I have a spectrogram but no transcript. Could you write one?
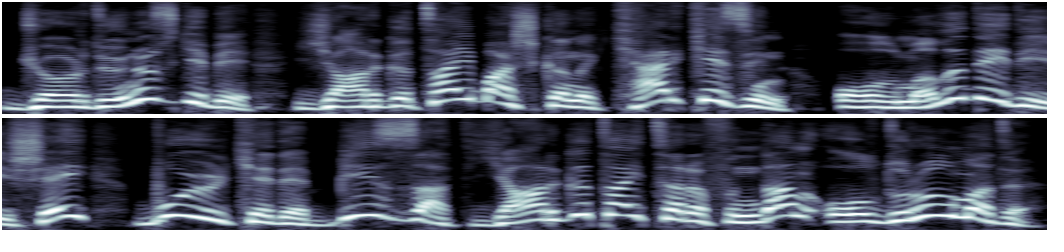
Gördüğünüz gibi Yargıtay Başkanı Kerkez'in olmalı dediği şey bu ülkede bizzat Yargıtay tarafından oldurulmadı.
